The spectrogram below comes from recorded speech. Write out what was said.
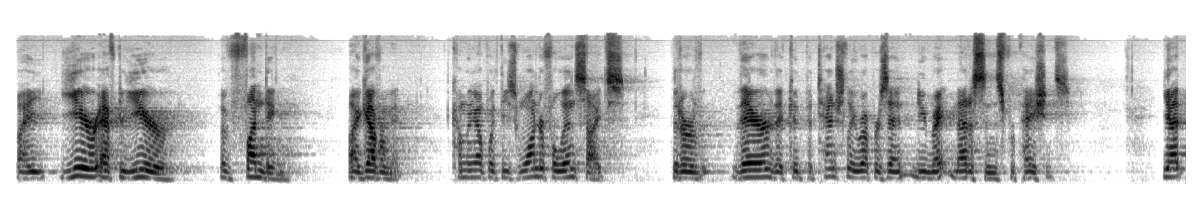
by year after year of funding by government coming up with these wonderful insights that are there that could potentially represent new medicines for patients. Yet,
